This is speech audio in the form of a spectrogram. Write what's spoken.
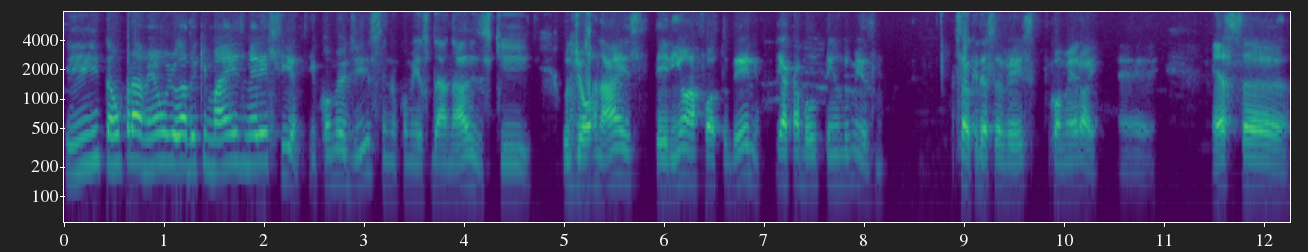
E então, para mim, é um jogador que mais merecia. E como eu disse no começo da análise, que os jornais teriam a foto dele e acabou tendo mesmo. Só que dessa vez como herói. É, essa,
